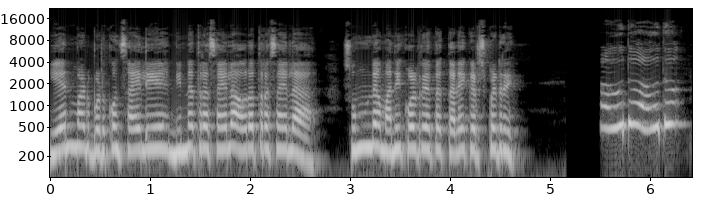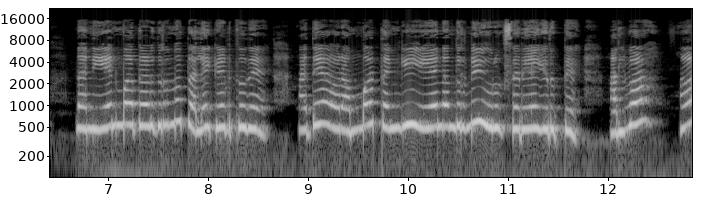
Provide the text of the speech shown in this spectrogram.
ಏನು ಮಾಡಿ ಬಡ್ಕೊಂಡು ಸಾಯ್ಲಿ? ನಿನ್ನ ಹತ್ರ ಸಾಯ್ಲ ಅವ್ರ ಹತ್ರ ಸಾಯ್ಲ? ಸುಮ್ಮನೆ ಮನೆ ಕೊಡ್ರಿ ಅಂತ ತಲೆ ಕೆಡಿಸ್ಬೇಡ್ರಿ. ಹೌದು ಹೌದು. ನಾನು ಏನು ತಲೆ ಕೆಡ್ತದೆ ಅದೇ ಅವ್ರ ಅಮ್ಮ ತಂಗಿ ಏನಂದ್ರೂ ಇವ್ರಿಗೆ ಸರಿಯಾಗಿರುತ್ತೆ. ಅಲ್ವಾ? ಹಾ?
